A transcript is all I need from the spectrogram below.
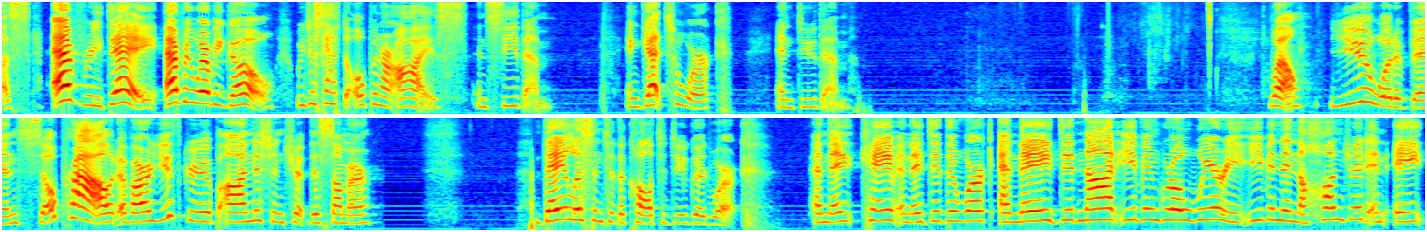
us every day, everywhere we go. We just have to open our eyes and see them and get to work and do them. Well, you would have been so proud of our youth group on mission trip this summer. They listened to the call to do good work. And they came and they did the work, and they did not even grow weary, even in the 108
